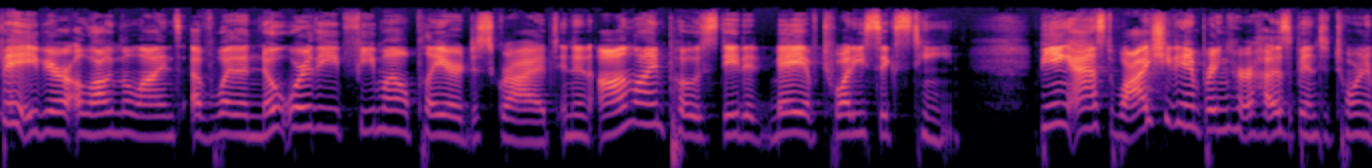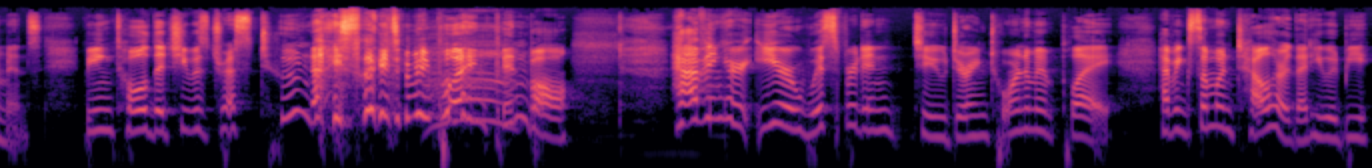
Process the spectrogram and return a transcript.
behavior along the lines of what a noteworthy female player described in an online post dated May of 2016. Being asked why she didn't bring her husband to tournaments, being told that she was dressed too nicely to be playing pinball, having her ear whispered into during tournament play, having someone tell her that he would be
